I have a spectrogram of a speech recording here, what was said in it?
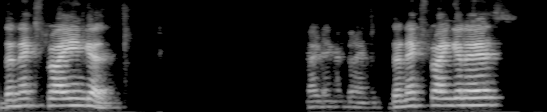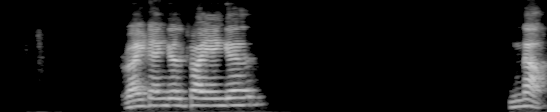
the next triangle? Right angle triangle. The next triangle is right angle triangle. Now,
